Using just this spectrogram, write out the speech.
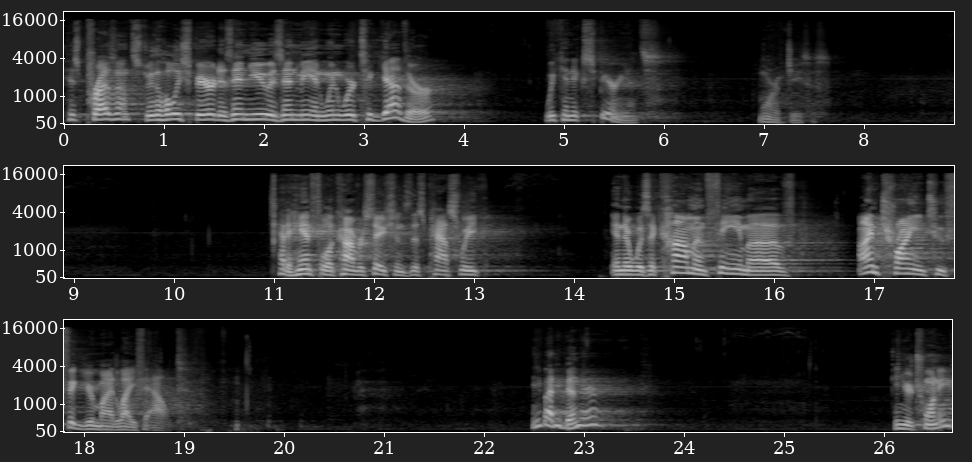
his presence through the Holy Spirit is in you, is in me, and when we're together, we can experience more of Jesus. Had a handful of conversations this past week, and there was a common theme of I'm trying to figure my life out. Anybody been there? in your 20s,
